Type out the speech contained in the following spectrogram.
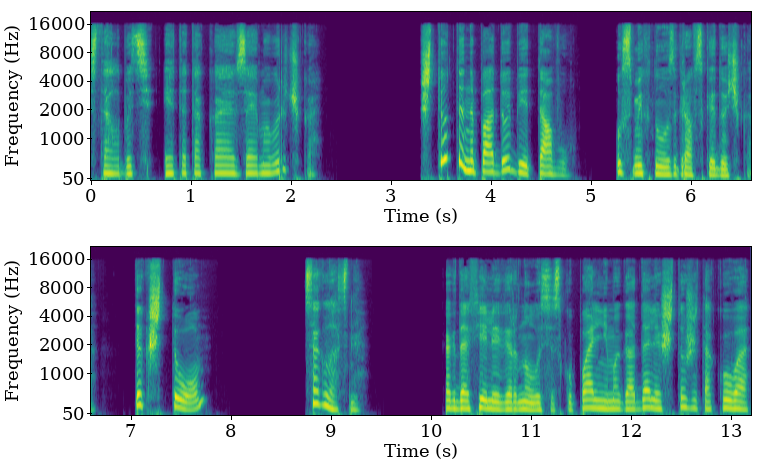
Стало быть, это такая взаимовыручка? Что-то наподобие того, усмехнулась графская дочка. Так что? Согласна. Когда Фелия вернулась из купальни, мы гадали, что же такого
